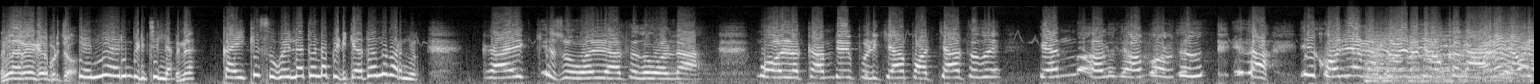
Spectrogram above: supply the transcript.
നിങ്ങൾ ആരെങ്കിലും കയറി പിടിച്ചോ? എന്നെ ആരും പിടിച്ചില്ല. പിന്നെ? കൈക്ക് സുഖമില്ലാത്തോണ്ടാ പിടിക്കാത്തതെന്ന് പറഞ്ഞു കൈക്ക് സുഖമില്ലാത്തത് കൊണ്ടാ മോളിലെ കമ്പിയെ പിടിക്കാൻ പറ്റാത്തത് എന്നാണ് ഞാൻ പറഞ്ഞത് ഇതാ ഈ കൊല്ലൊക്കെ ഞാൻ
